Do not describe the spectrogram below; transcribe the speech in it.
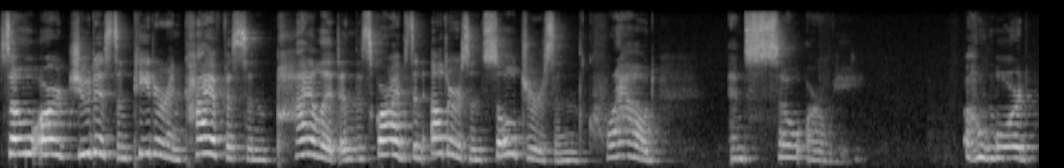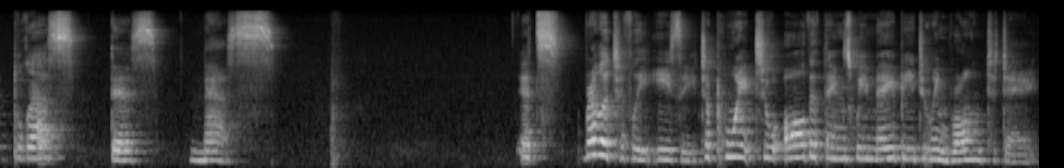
So are Judas and Peter and Caiaphas and Pilate and the scribes and elders and soldiers and crowd. And so are we. Oh Lord, bless this mess. It's relatively easy to point to all the things we may be doing wrong today,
